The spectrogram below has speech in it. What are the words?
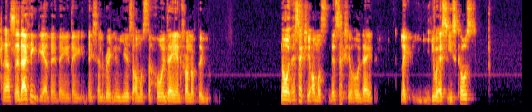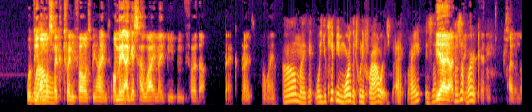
Plus, and I think yeah, they, they they they celebrate New Year's almost the whole day in front of the. No, that's actually almost that's actually a whole day, like U.S. East Coast would be almost like 24 hours behind, or may I guess Hawaii might be even further back, right? Hawaii. Oh my God. Well, you can't be more than 24 hours back, right? Is that Yeah, yeah, how does that work? I don't know.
